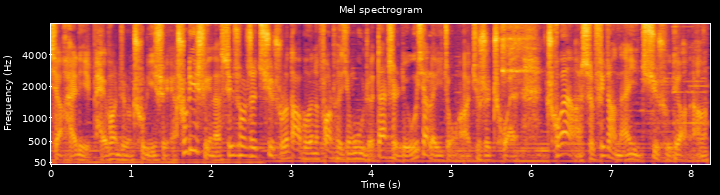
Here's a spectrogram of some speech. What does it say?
向海里排放这种。处理水啊，处理水呢，虽说是去除了大部分的放射性物质，但是留下了一种啊，就是氚。氚啊是非常难以去除掉的啊，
